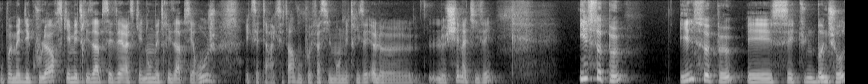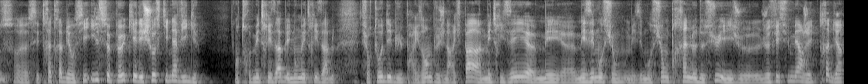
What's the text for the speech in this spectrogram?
Vous pouvez mettre des couleurs, ce qui est maîtrisable c'est vert et ce qui est non maîtrisable c'est rouge, etc., etc. Vous pouvez facilement le, maîtriser, le, le schématiser. Il se peut, il se peut, et c'est une bonne chose, c'est très très bien aussi, il se peut qu'il y ait des choses qui naviguent entre maîtrisable et non maîtrisable. Surtout au début. Par exemple, je n'arrive pas à maîtriser euh, mes, euh, mes, émotions. Mes émotions prennent le dessus et je, je suis submergé. Très bien.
